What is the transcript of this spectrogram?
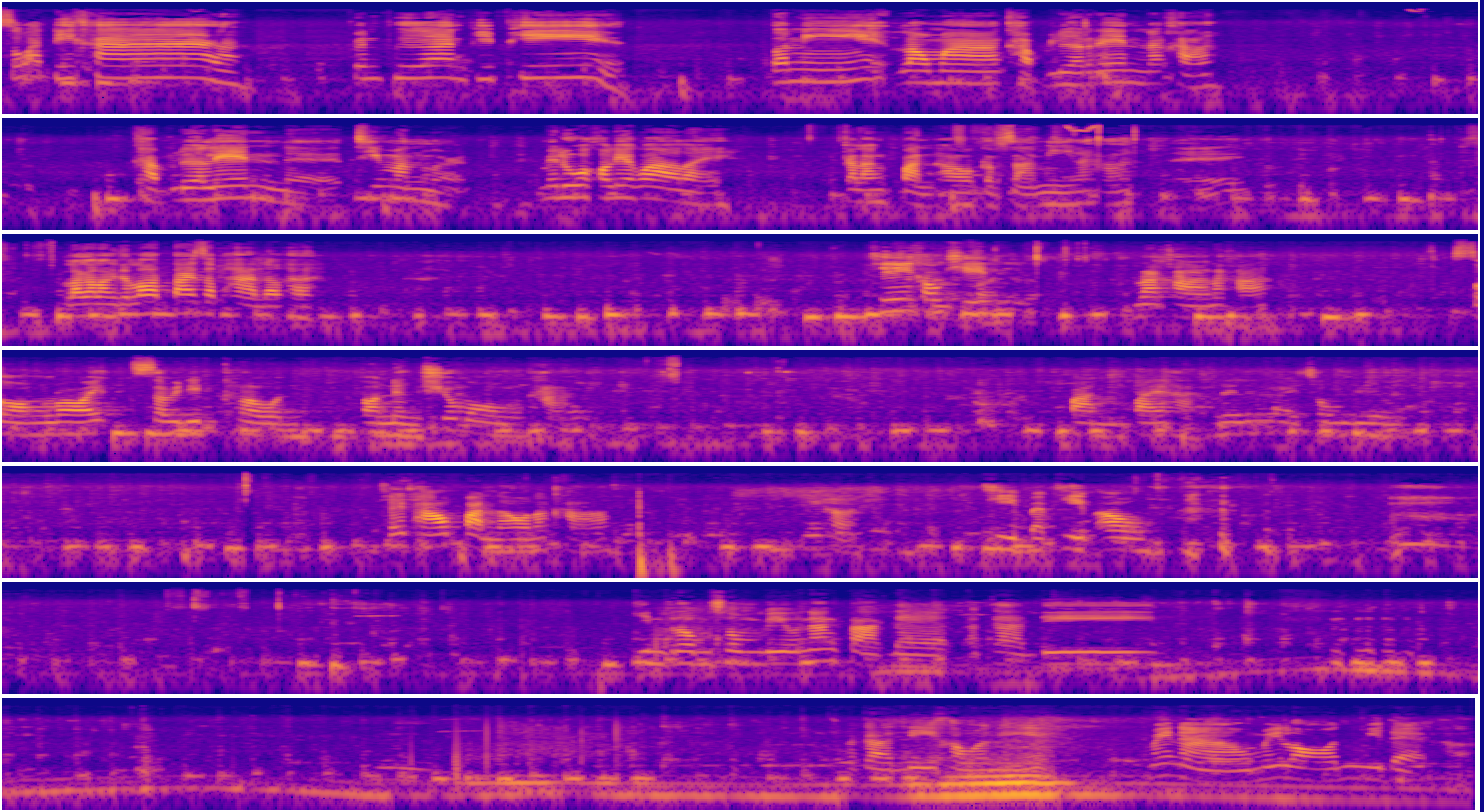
สวัสดีค่ะ เพื่อนๆ พี่ๆ ตอนนี้เรามาขับเรือเล่นนะคะ ขับเรือเล่นที่มันเหมือนไม่รู้ว่าเขาเรียกว่าอะไรกำลังปั่นเอากับสามีนะคะเรากำลังจะลอดใต้สะพานแล้วค่ะ ที่นี่เขาคิดราคานะคะ 200 สวีดิชโครนต่อหนึ่งชั่วโมงค่ะ ปั่นไปค่ะ เรื่อยๆ ชมวิว ใช้เท้าปั่นเอานะคะ นี่ค่ะ ถีบแบบถีบเอากินลมชมวิวนั่งตากแดด อากาศดีากาศดีค่ะวันนี้ ไม่หนาวไม่ร้อนมีแดดค่ะ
